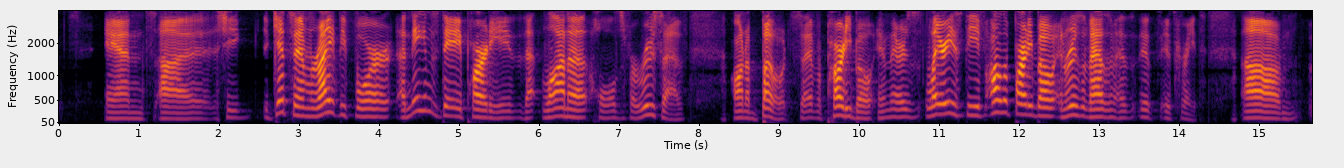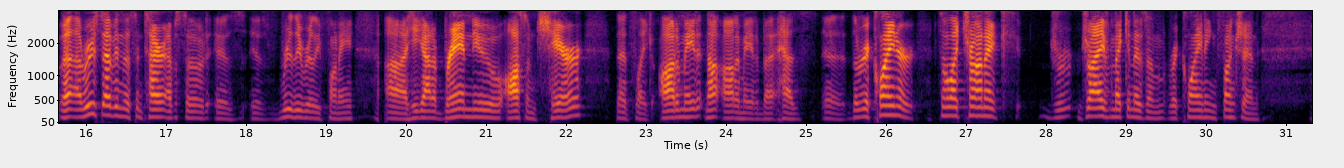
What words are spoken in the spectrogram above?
And uh, she gets him right before a names day party that Lana holds for Rusev on a boat. So they have a party boat, and there's Larry Steve on the party boat, and Rusev has him. It's it's, it's great. Um, uh, Rusev in this entire episode is is really really funny. Uh, he got a brand new awesome chair that's like automated, not automated, but has uh, the recliner. It's an electronic dr- drive mechanism reclining function,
